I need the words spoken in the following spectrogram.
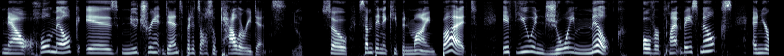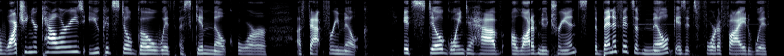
Now whole milk is nutrient dense but it's also calorie dense. Yep. so something to keep in mind. But if you enjoy milk over plant-based milks and you're watching your calories you could still go with a skim milk or a fat-free milk it's still going to have a lot of nutrients the benefits of milk is it's fortified with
